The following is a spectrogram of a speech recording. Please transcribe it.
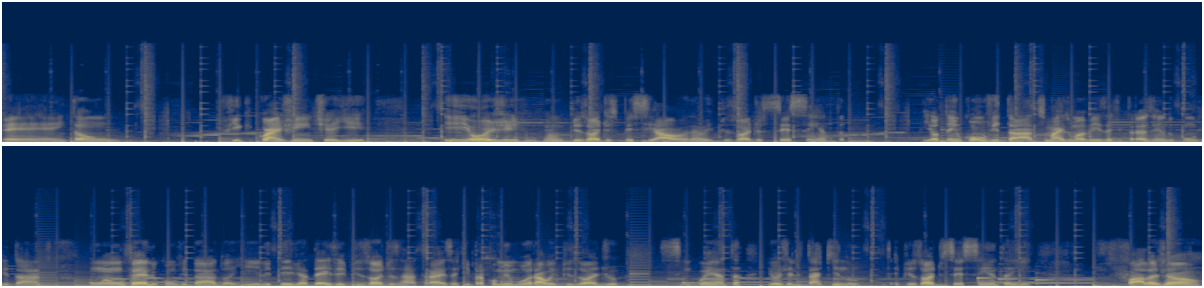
É, então, fique com a gente aí. E hoje é um episódio especial, né? O episódio 60. E eu tenho convidados, mais uma vez aqui trazendo convidados. Um é um velho convidado aí, ele teve há 10 episódios atrás aqui para comemorar o episódio 50 e hoje ele tá aqui no episódio 60 aí. Fala, João.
